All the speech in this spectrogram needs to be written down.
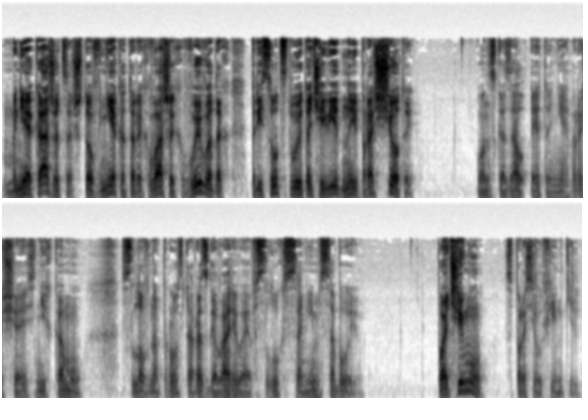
«Мне кажется, что в некоторых ваших выводах присутствуют очевидные просчеты». Он сказал это, не обращаясь ни к кому, словно просто разговаривая вслух с самим собою. «Почему?» – спросил Финкель.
